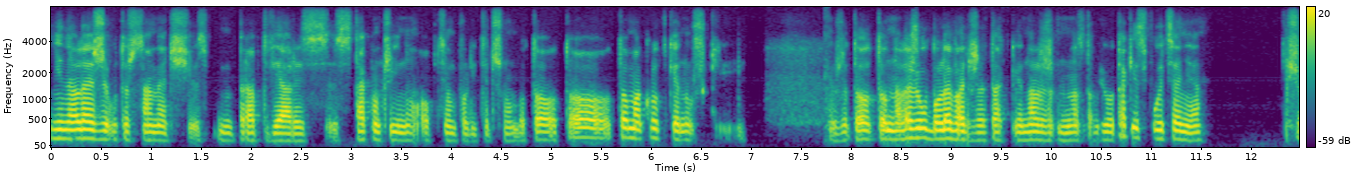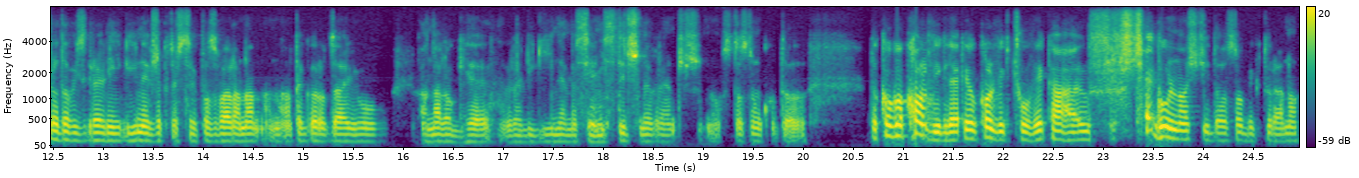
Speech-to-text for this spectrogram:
nie należy utożsamiać prawd wiary z, z taką czy inną opcją polityczną, bo to, to, to ma krótkie nóżki. Także to, to należy ubolewać, że tak, należy, nastąpiło takie spłycenie środowisk religijnych, że ktoś sobie pozwala na, na tego rodzaju analogie religijne, mesjanistyczne wręcz no, w stosunku do, do kogokolwiek, do jakiegokolwiek człowieka, a już w szczególności do osoby, która no,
